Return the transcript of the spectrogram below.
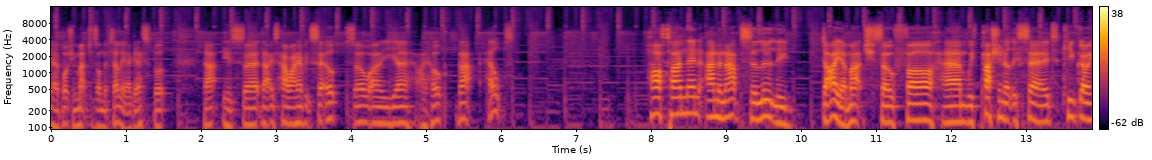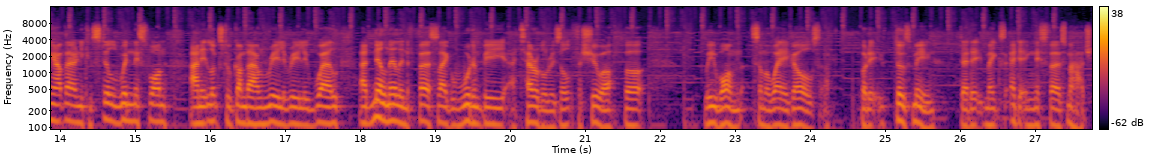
uh, watching matches on the telly, I guess. But that is uh, that is how I have it set up. So I uh, I hope that helps. Half time then, and an absolutely dire match so far. Um, we've passionately said keep going out there and you can still win this one, and it looks to have gone down really, really well. Uh, nil nil in the first leg wouldn't be a terrible result for sure, but we want some away goals. But it does mean that it makes editing this first match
